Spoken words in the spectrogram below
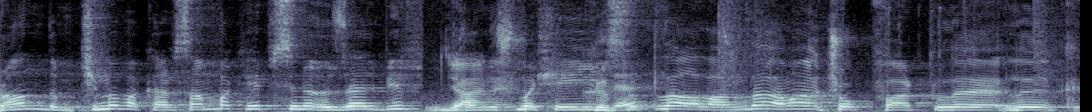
random kime bakarsan bak hepsine özel bir Yani konuşma şeyiyle Kısıtlı alanda ama çok farklılık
